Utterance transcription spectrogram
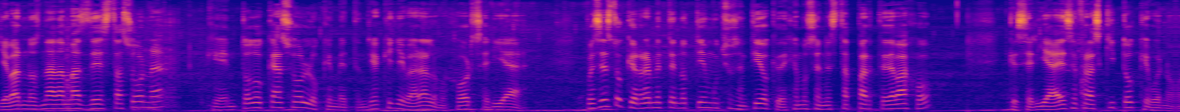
llevarnos nada más de esta zona. Que en todo caso lo que me tendría que llevar a lo mejor sería... Pues esto que realmente no tiene mucho sentido que dejemos en esta parte de abajo. Que sería ese frasquito que bueno,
